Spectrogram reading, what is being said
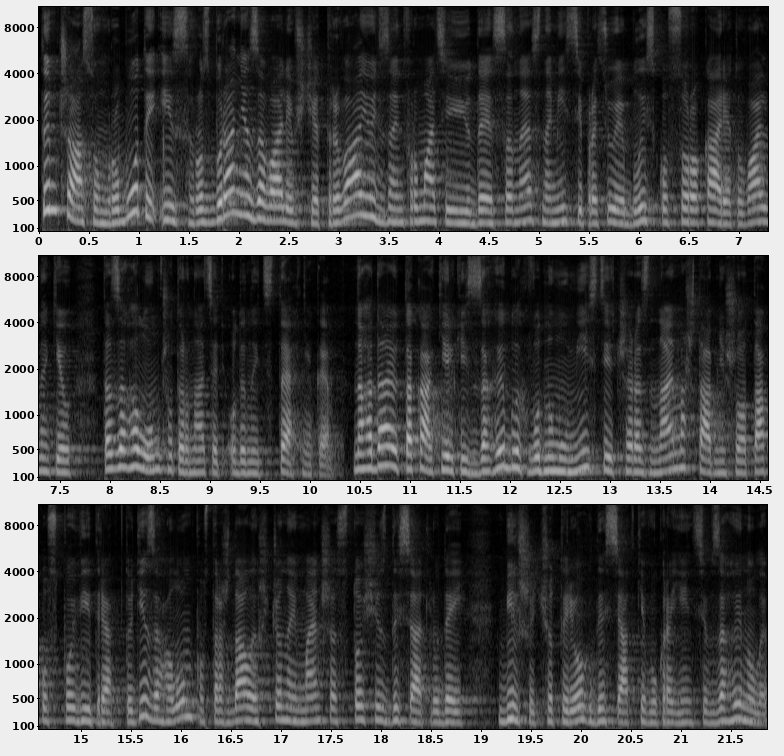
Тим часом роботи із розбирання завалів ще тривають. За інформацією ДСНС на місці працює близько 40 рятувальників та загалом 14 одиниць техніки. Нагадаю, така кількість загиблих в одному місті через наймасштабнішу атаку з повітря. Тоді загалом постраждали щонайменше 160 людей. Більше чотирьох десятків українців загинули.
